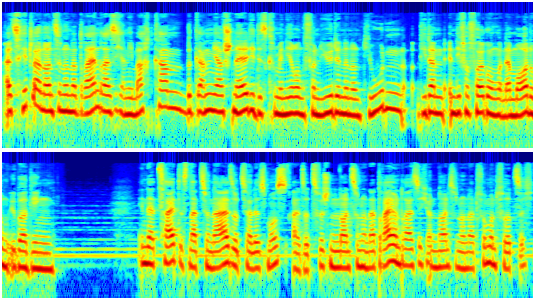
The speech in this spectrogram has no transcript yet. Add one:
Als Hitler 1933 an die Macht kam, begann ja schnell die Diskriminierung von Jüdinnen und Juden, die dann in die Verfolgung und Ermordung überging. In der Zeit des Nationalsozialismus, also zwischen 1933 und 1945,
